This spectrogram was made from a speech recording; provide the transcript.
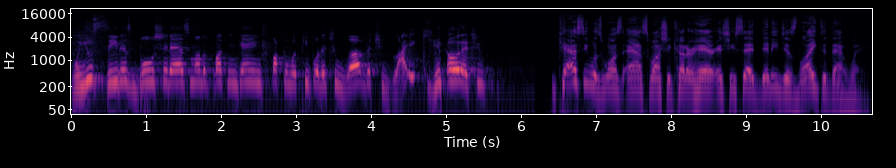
When you see this bullshit ass motherfucking game fucking with people that you love, that you like, you know, that you. Cassie was once asked why she cut her hair, and she said Diddy just liked it that way.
